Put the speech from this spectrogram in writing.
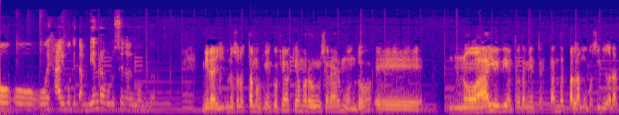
O, es algo que también revoluciona el mundo? Mira, nosotros estamos bien confiados que vamos a revolucionar el mundo. no hay hoy día un tratamiento estándar para la mucositis oral.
